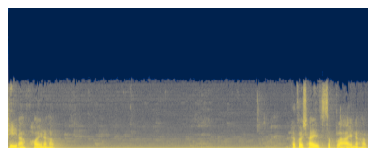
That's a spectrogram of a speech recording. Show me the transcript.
T arc point นะครับ แล้วก็ใช้สปลายนะครับ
